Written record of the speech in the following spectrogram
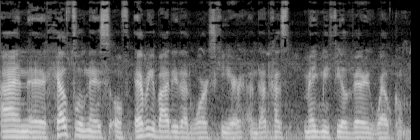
and uh, helpfulness of everybody that works here and that has made me feel very welcome.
